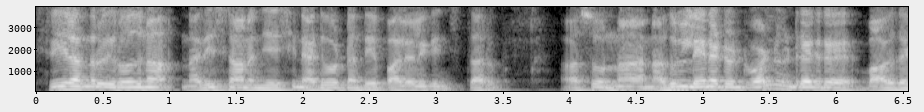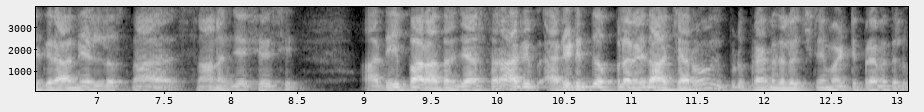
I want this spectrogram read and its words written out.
స్త్రీలందరూ ఈ రోజున నది స్నానం చేసి నది ఒడ్డున దీపాలు వెలిగించుతారు. సో నదులు లేనటువంటి వాళ్ళు ఇంటి దగ్గర బావి దగ్గర నీళ్ళలో స్నా స్నానం చేసేసి ఆ దీపారాధన చేస్తారు. అరి అరటి దొప్పులు అనేది ఆచారం. ఇప్పుడు ప్రమిదలు వచ్చినాయి మట్టి ప్రమిదలు.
